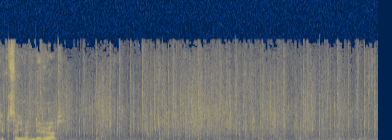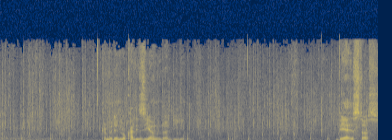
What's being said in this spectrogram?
Gibt es da jemanden, der hört? Können wir den lokalisieren oder die? Wer ist das?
